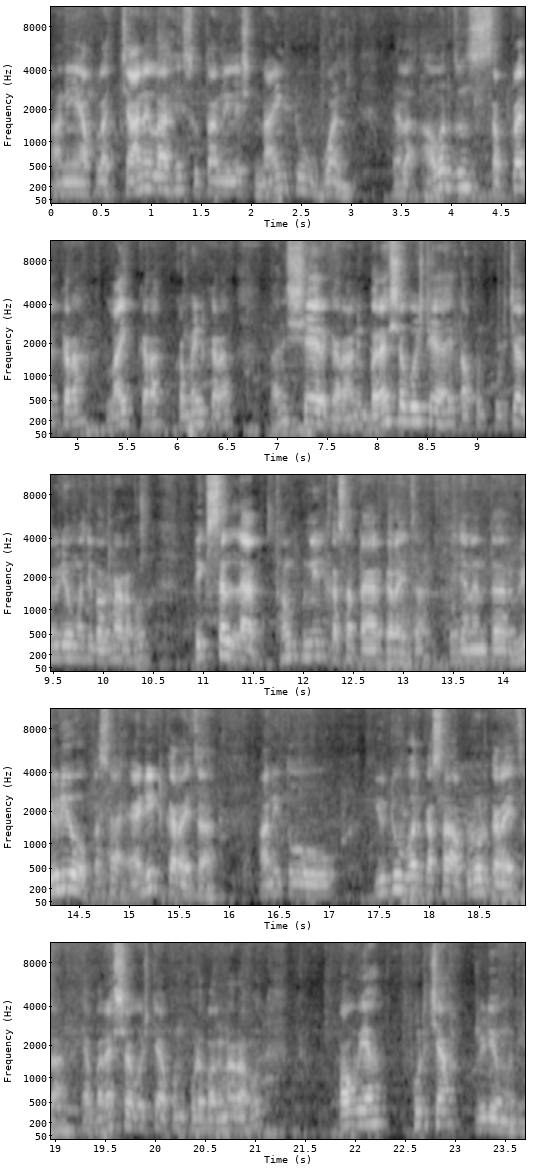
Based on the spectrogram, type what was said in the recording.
आणि आपला चॅनल आहे Sutar Nilesh nine two one याला आवर्जून सबस्क्राईब करा लाईक करा कमेंट करा आणि शेअर करा. आणि बऱ्याचशा गोष्टी आहेत आपण पुढच्या व्हिडिओमध्ये बघणार आहोत. पिक्सल लॅब थंपनील कसा तयार करायचा त्याच्यानंतर व्हिडिओ कसा ॲडिट करायचा आणि तो यूट्यूबवर कसा अपलोड करायचा या बऱ्याचशा गोष्टी आपण पुढे बघणार आहोत. पाहूया पुढच्या व्हिडिओमध्ये.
